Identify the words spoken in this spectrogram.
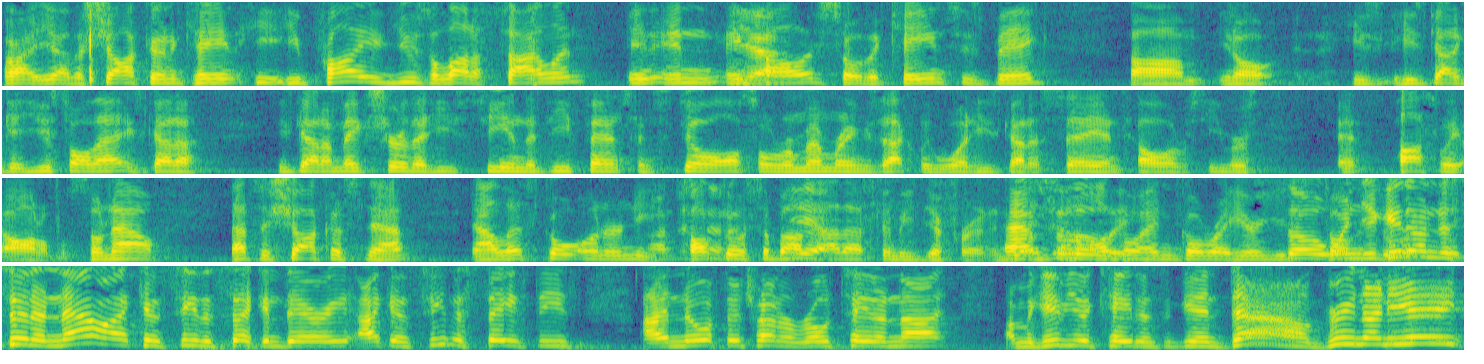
All right, yeah, the shotgun cane. He, he probably used a lot of silent in, in, in yeah. college, so the cadence is big. Um, you know, he's, he's got to get used to all that. He's got to he's got to make sure that he's seeing the defense and still also remembering exactly what he's got to say and tell the receivers and possibly audible. So now that's a shotgun snap. Now let's go underneath. Under Talk center. to us about yeah. how that's going to be different. And Absolutely. I'll go ahead and go right here. You so when you get under center, now I can see the secondary. I can see the safeties. I know if they're trying to rotate or not. I'm going to give you a cadence again. Down. Green 98.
